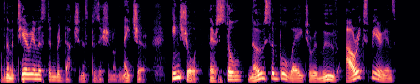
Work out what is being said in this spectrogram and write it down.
of the materialist and reductionist position on nature. In short, there's still no simple way to remove our experience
